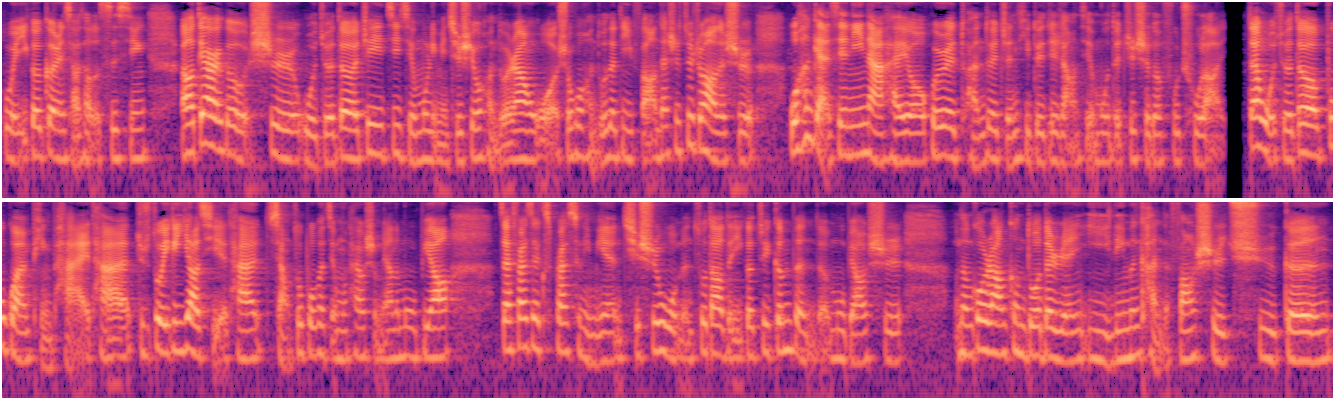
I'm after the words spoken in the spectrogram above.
我一个个人小小的私心。然后第二个是，我觉得这一季节目里面其实有很多让我收获很多的地方，但是最重要的是，我很感谢妮娜还有辉瑞团队整体对这档节目的支持。的付出了，但我觉得不管品牌，它就是作为一个医药企业，它想做播客节目，它有什么样的目标，在 Fast Express 里面，其实我们做到的一个最根本的目标是，能够让更多的人以零门槛的方式去跟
